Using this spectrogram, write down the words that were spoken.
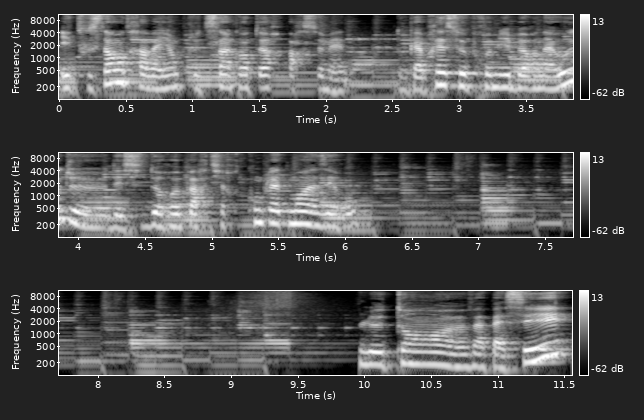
Et tout ça en travaillant plus de 50 heures par semaine. Donc après ce premier burn-out, je décide de repartir complètement à zéro. Le temps euh, va passer.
